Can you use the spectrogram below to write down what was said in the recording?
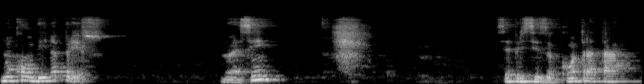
não combina preço. Não é assim? Você precisa contratar,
